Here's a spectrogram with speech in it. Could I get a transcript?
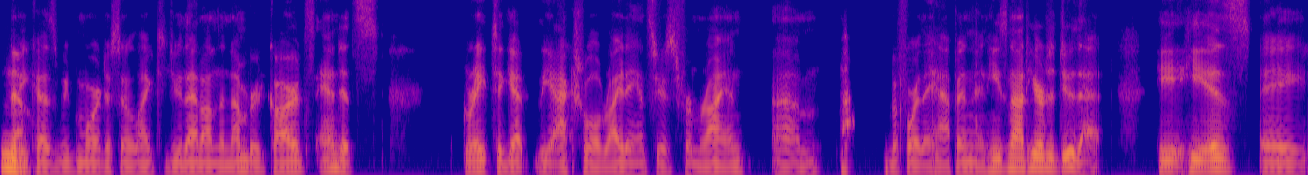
No, because we'd more just so like to do that on the numbered cards and it's great to get the actual right answers from Ryan um before they happen and he's not here to do that. He he is a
